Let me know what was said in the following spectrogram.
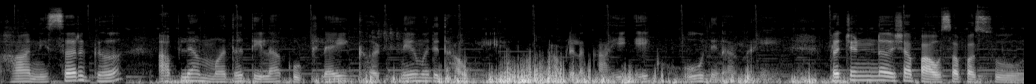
हा निसर्ग आपल्या मदतीला कुठल्याही घटनेमध्ये धावून येईल आपल्याला काही एक होऊ देणार नाही. प्रचंड अशा पावसापासून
